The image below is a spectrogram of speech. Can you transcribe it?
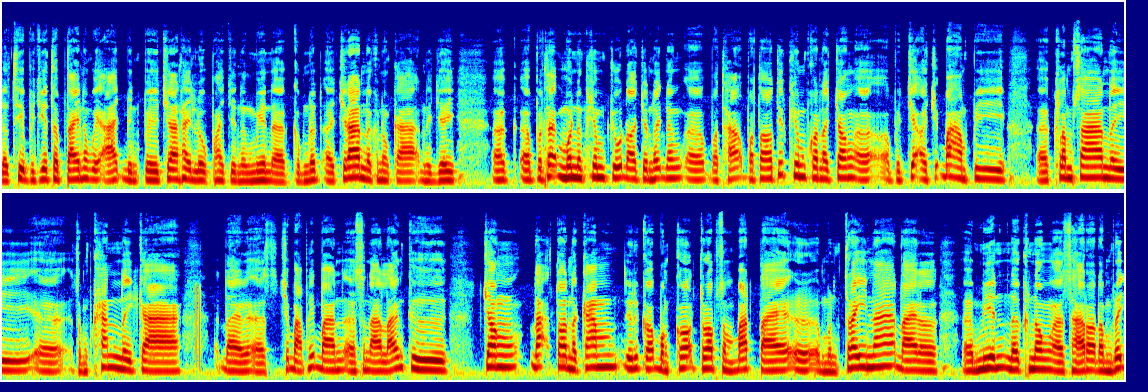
លទ្ធិប្រជាធិបតេយ្យនោះវាអាចមានពេលច្រើនហើយលោកប្រហែលជានឹងមានគំនិតច្រើននៅក្នុងការនិយាយប៉ុន្តែមុននឹងខ្ញុំចូលដល់ចំណុចហ្នឹងបន្តបន្តទៀតខ្ញុំគាត់តែចង់បញ្ជាក់ឲ្យច្បាស់អំពីខ្លឹមសារនៃសំខាន់នៃការដែលច្បាប់នេះបានស្នើឡើងគឺ ចង់ដាក់ទណ្ឌកម្មឬក៏បង្កកទ្រព្យសម្បត្តិតែមន្ត្រីណាដែលមាននៅក្នុងសហរដ្ឋអាមេរិក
